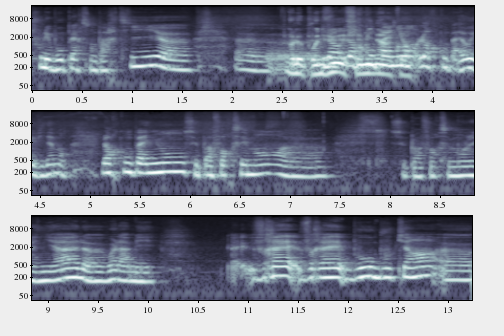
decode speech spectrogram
tous les beaux-pères sont partis. Le point de leur- vue leur féminin, compagnon- quoi. leur compa- ah oui, évidemment. Leur compagnon, c'est pas forcément, c'est pas forcément génial. voilà, mais vrai, vrai beau bouquin euh,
